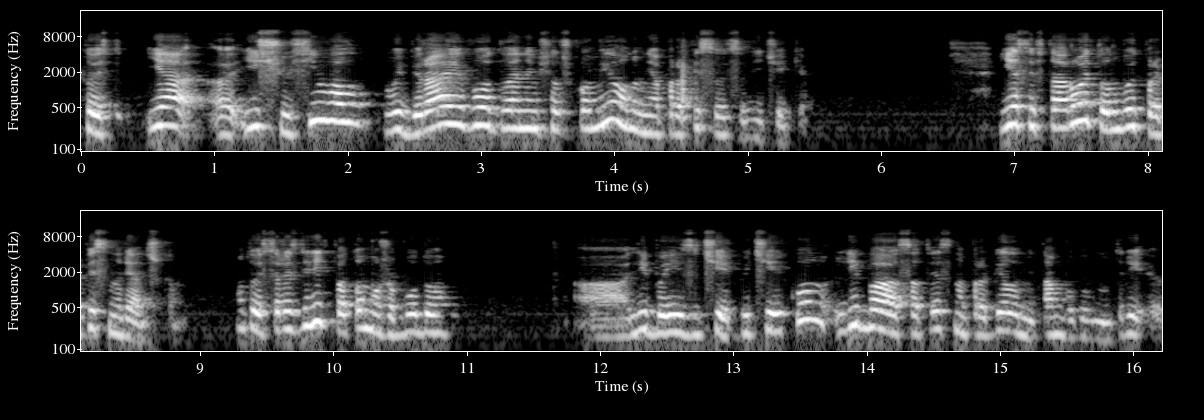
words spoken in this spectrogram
То есть я э, ищу символ, выбираю его двойным щелчком, и он у меня прописывается в ячейке. Если второй, то он будет прописан рядышком. Ну, то есть разделить потом уже буду а, либо из ячеек в ячейку, либо, соответственно, пробелами там буду внутри э,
